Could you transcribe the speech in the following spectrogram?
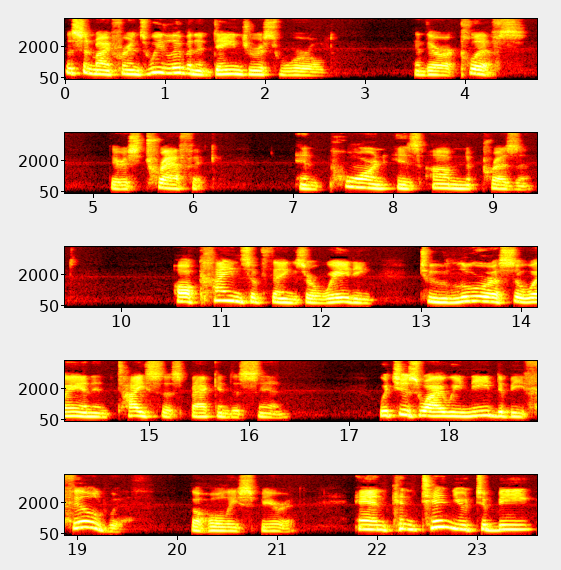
Listen, my friends, we live in a dangerous world, and there are cliffs, there is traffic, and porn is omnipresent. All kinds of things are waiting to lure us away and entice us back into sin, which is why we need to be filled with the Holy Spirit and continue to be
